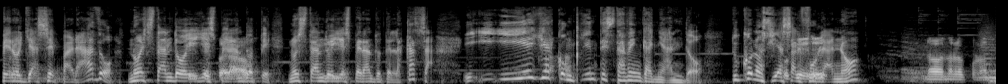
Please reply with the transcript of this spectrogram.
Pero ya separado, no estando Sí, ella separado. esperándote, no estando ella esperándote en la casa. ¿Y, y- y ella con quién te estaba engañando? ¿Tú conocías al fulano? No, no lo conozco.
